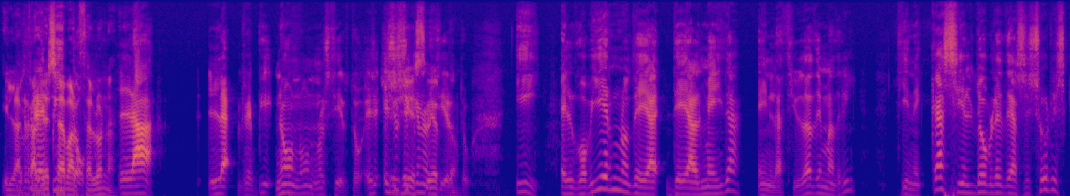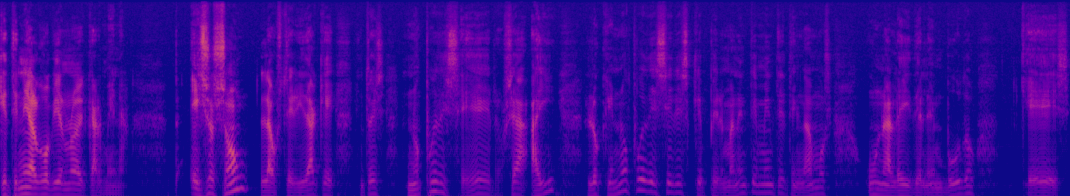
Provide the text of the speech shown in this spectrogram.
Y la alcaldesa de Barcelona. La, la- repi- no, no, no es cierto. Es- Sí, Eso sí, que es no es cierto. Y el gobierno de, de Almeida, en la ciudad de Madrid, tiene casi el doble de asesores que tenía el gobierno de Carmena. Esos son la austeridad que... Entonces, no puede ser. O sea, ahí lo que no puede ser es que permanentemente tengamos una ley del embudo que es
